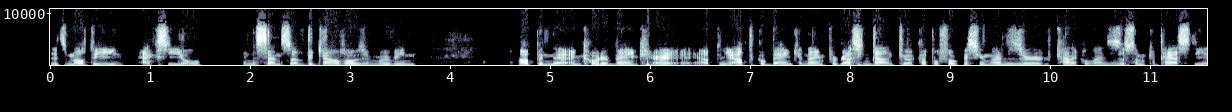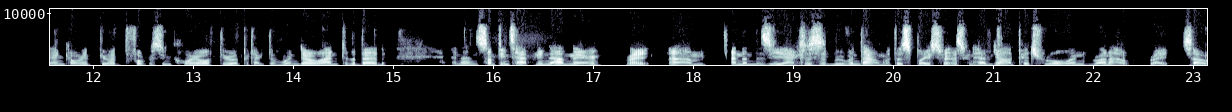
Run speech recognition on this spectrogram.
it's multi-axial, in the sense of the galvos are moving up in the encoder bank or up in the optical bank and then progressing down through a couple focusing lenses or conical lenses of some capacity and going through a focusing coil through a protective window onto the bed and then something's happening down there right um, and then the z-axis is moving down with displacement it's going to have yaw pitch roll and run out right so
